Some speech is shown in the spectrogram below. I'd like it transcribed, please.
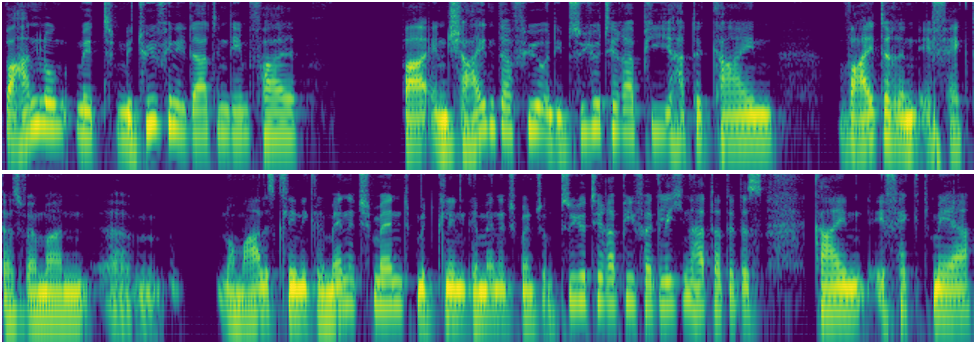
Behandlung mit Methylphenidat in dem Fall war entscheidend dafür und die Psychotherapie hatte keinen weiteren Effekt. Also wenn man ähm, normales Clinical Management mit Clinical Management und Psychotherapie verglichen hat, hatte das keinen Effekt mehr.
